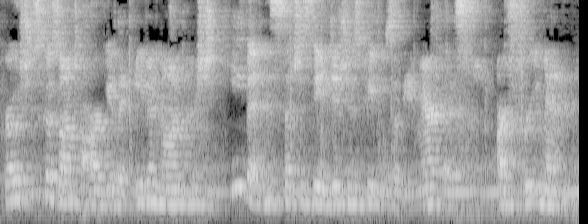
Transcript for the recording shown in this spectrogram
Grotius goes on to argue that even non-Christian heathens, such as the indigenous peoples of the Americas, are free men,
